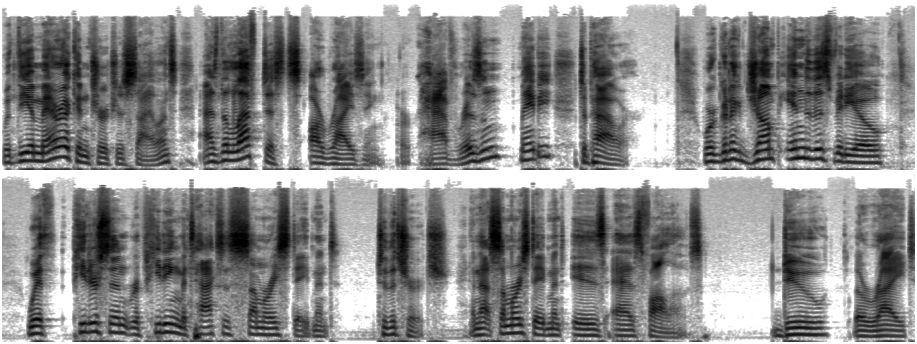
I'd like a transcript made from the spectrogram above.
with the American church's silence as the leftists are rising, or have risen, maybe, to power. We're going to jump into this video with Peterson repeating Metaxas' summary statement to the church. And that summary statement is as follows Do the right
